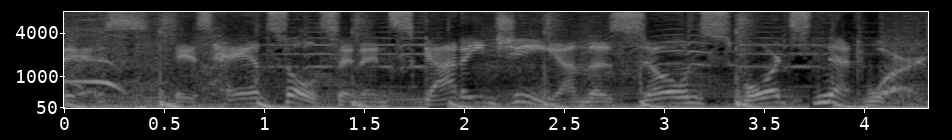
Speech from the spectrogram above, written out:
This is Hans Olsen and Scotty G on the Zone Sports Network.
